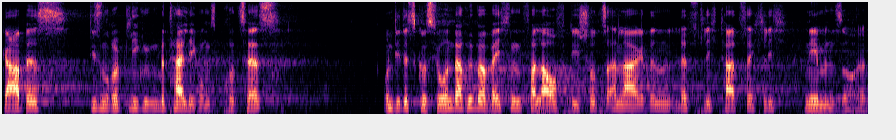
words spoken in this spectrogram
gab es diesen rückliegenden Beteiligungsprozess und die Diskussion darüber, welchen Verlauf die Schutzanlage denn letztlich tatsächlich nehmen soll.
